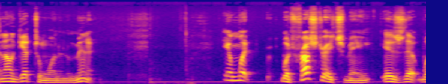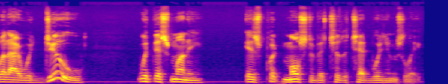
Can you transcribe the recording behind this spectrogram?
and i'll get to one in a minute. And what what frustrates me is that what i would do with this money is put most of it to the ted williams league.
